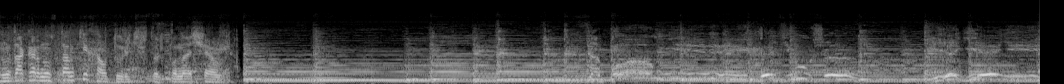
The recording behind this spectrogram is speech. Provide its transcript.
на токарном станке халтурите, что ли, по ночам? Запомни, Катюша, я гений.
